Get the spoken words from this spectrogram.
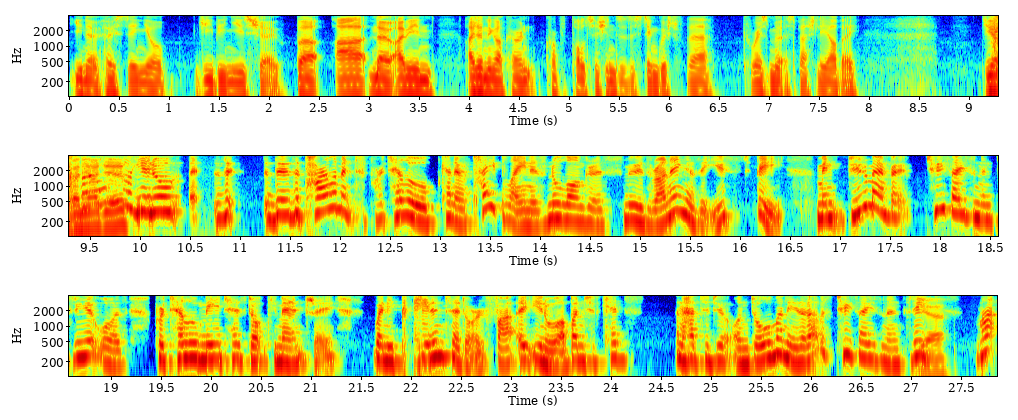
you know, hosting your GB News show. But uh, no, I mean, I don't think our current crop of politicians are distinguished for their charisma, especially, are they? Do you have any ideas? You know, the, the the Parliament to Portillo kind of pipeline is no longer as smooth running as it used to be. I mean, do you remember 2003? It was Portillo made his documentary when he parented or fa- you know a bunch of kids and had to do it on dole money. That was 2003. Yeah. Matt,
